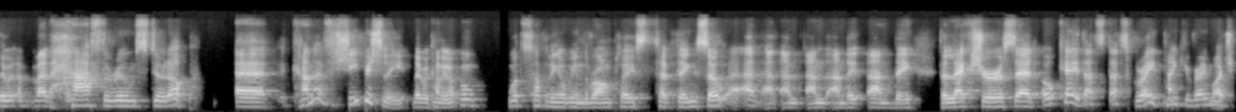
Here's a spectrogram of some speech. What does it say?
there about half the room stood up, uh, kind of sheepishly. They were kind of going, oh, what's happening? Are we in the wrong place? Type thing. So and and and and the and the the lecturer said, okay, that's that's great. Thank you very much.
